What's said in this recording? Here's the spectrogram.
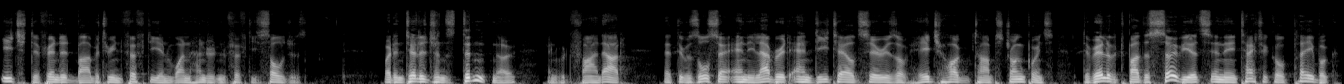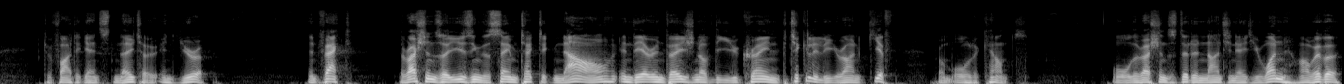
each defended by between 50 and 150 soldiers. What intelligence didn't know, and would find out, that there was also an elaborate and detailed series of hedgehog type strongpoints developed by the Soviets in their tactical playbook to fight against NATO in Europe. In fact, the Russians are using the same tactic now in their invasion of the Ukraine, particularly around Kiev, from all accounts. All the Russians did in 1981, however,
